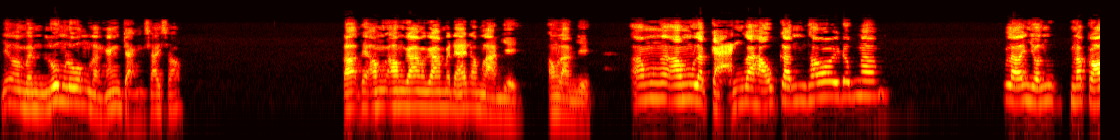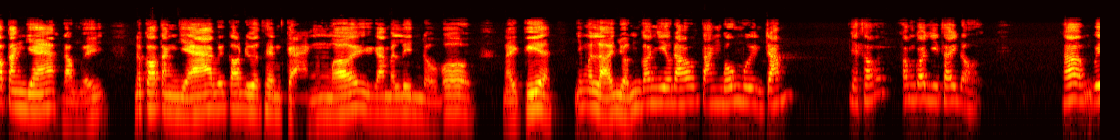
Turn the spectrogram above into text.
nhưng mà mình luôn luôn là ngăn chặn sai sót đó thì ông ông gam mới để ông làm gì? Ông làm gì? Ông ông là cạn và hậu cần thôi đúng không? Lợi nhuận nó có tăng giá đồng ý. Nó có tăng giá với có đưa thêm cạn mới gamelin đồ vô này kia. Nhưng mà lợi nhuận có nhiêu đâu tăng 40 trăm. Vậy thôi không có gì thay đổi. Đó, ví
